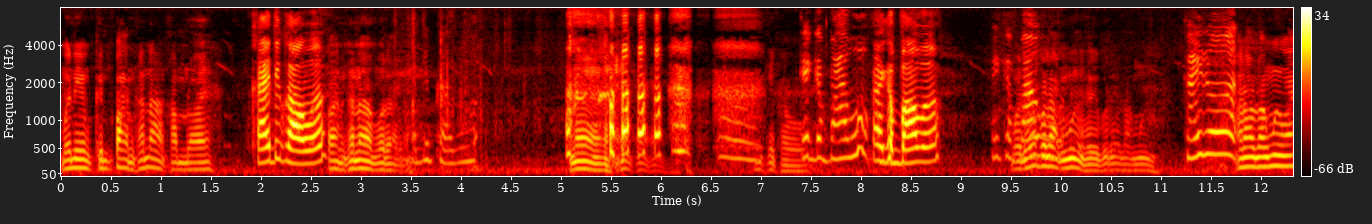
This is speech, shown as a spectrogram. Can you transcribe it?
มื้อนี้ขึ้นป้านข้างหน้าคำลอยใครที่เขาเว้ยป้านข้างหน้าบ่ได้จิบข้าวบุแน่นี่เขาใส่กระเป๋าบุใครกระเป๋าเว้ยใส่กระบ่เป๋าได้บ่ล้างมือเฮ้ยบ่ได้ล้างมือใครโดดเอาน้ำล้างมือไว้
